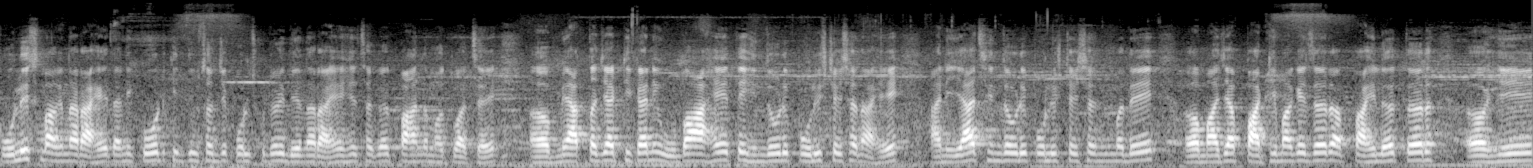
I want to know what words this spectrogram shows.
पोलीस मागणार आहेत आणि कोर्ट किती दिवसांची पोलीस कोठडी देणार आहे हे सगळं पाहणं महत्त्वाचं आहे. मी आता ज्या ठिकाणी उभा आहे ते हिंजवडी पोलीस स्टेशन आहे आणि याच हिंजवडी पोलीस स्टेशनमध्ये माझ्या पाठीमागे जर पाहिलं तर हे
